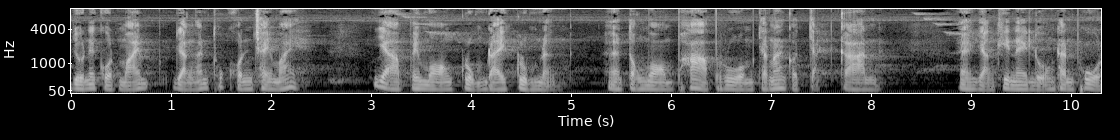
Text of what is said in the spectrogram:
อยู่ในกฎหมายอย่างนั้นทุกคนใช่ไหม อย่าไปมองกลุ่มใดกลุ่มหนึ่ง ต้องมองภาพรวมจากนั้นก็จัดการอย่างที่ในหลวงท่านพูด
